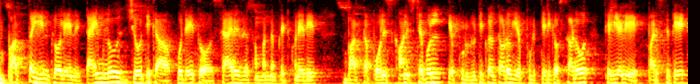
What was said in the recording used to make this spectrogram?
భర్త ఇంట్లో లేని టైంలో జ్యోతిక ఉదయ్తో శారీరక సంబంధం పెట్టుకునేది. భర్త పోలీస్ కానిస్టేబుల్ ఎప్పుడు డ్యూటీకి వెళ్తాడో ఎప్పుడు తిరిగి వస్తాడో తెలియని పరిస్థితి.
